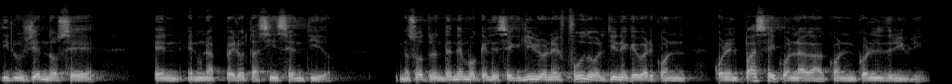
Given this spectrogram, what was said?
diluyéndose en, una pelota sin sentido. Nosotros entendemos que el desequilibrio en el fútbol tiene que ver con, con el pase y con, la, con, el dribbling.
